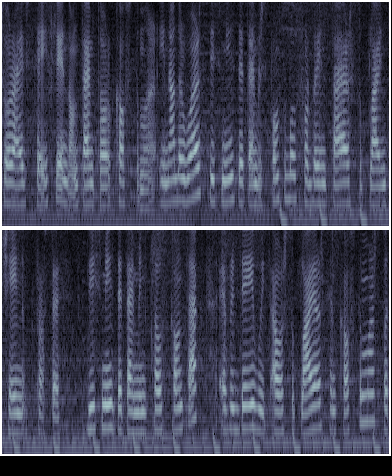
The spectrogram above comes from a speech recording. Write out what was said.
to arrive safely and on time to our customer. In other words, this means that I'm responsible for the entire supply chain process. This means that I'm in close contact every day with our suppliers and customers, but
